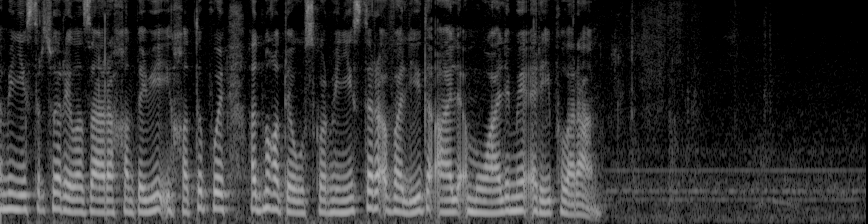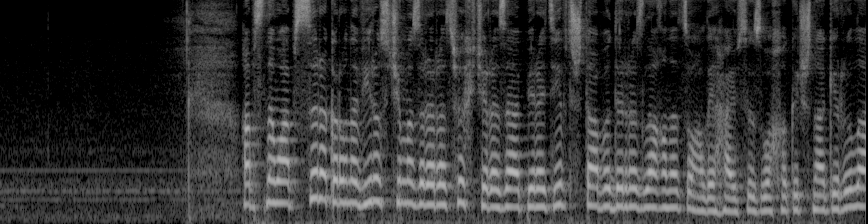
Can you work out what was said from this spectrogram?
аминистрцәа реилазаара ахантәаҩи ихаҭыԥуаҩ адныҟатәи аусқәа рминистр Валид Аль-Муалими реиԥылара. Аԥснауаа ԥсыра коронавирус чымазара рацәыхьчаразы оперативтә штаб адырра злаҟанаҵо алеиҳаҩсыз уахак иҽнаки рыла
